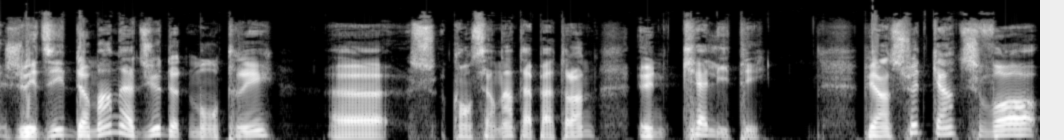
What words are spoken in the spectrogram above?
je lui ai dit, demande à Dieu de te montrer, euh, concernant ta patronne, une qualité. Puis ensuite, quand tu vas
